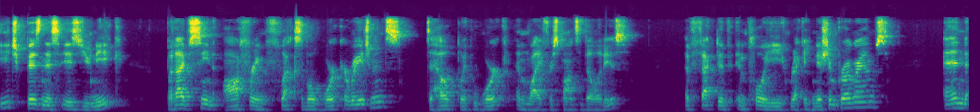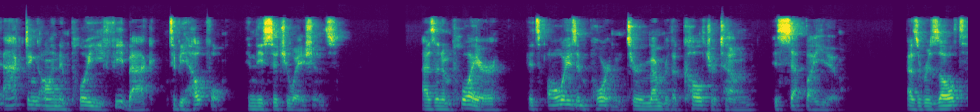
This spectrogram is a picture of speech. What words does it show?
Each business is unique, but I've seen offering flexible work arrangements to help with work and life responsibilities effective employee recognition programs, and acting on employee feedback to be helpful in these situations. As an employer, it's always important to remember the culture tone is set by you. As a result,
